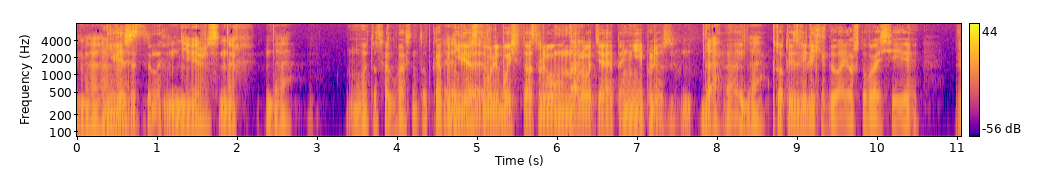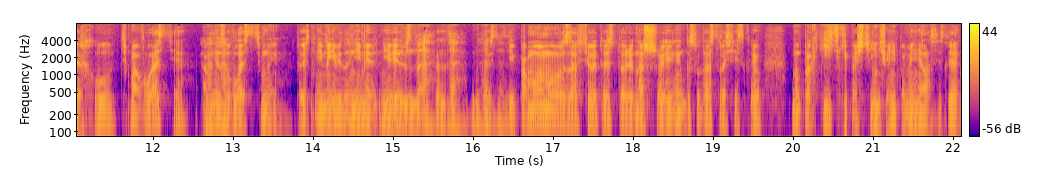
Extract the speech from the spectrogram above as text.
э, Невежественных? невежественных, да. Ну, это согласен. Тут как бы Это- невежество в любой ситуации, в любом Да. народе, это не плюс. Да, Э, да. Кто-то из великих говорил, что в России вверху тьма власти, а внизу Ага. власть тьмы. То есть, не имея в виду неме- невежество. Да, да, да, То есть, да. И, по-моему, за всю эту историю нашего государства российского, ну, практически почти ничего не поменялось, если я...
